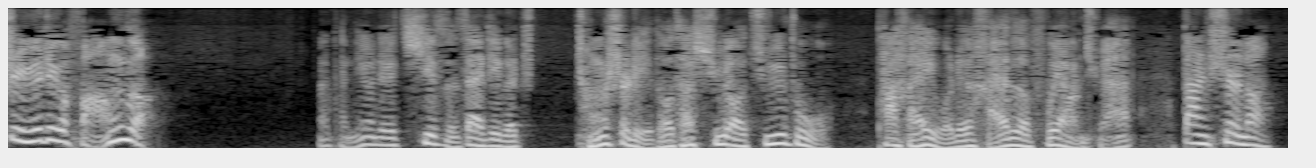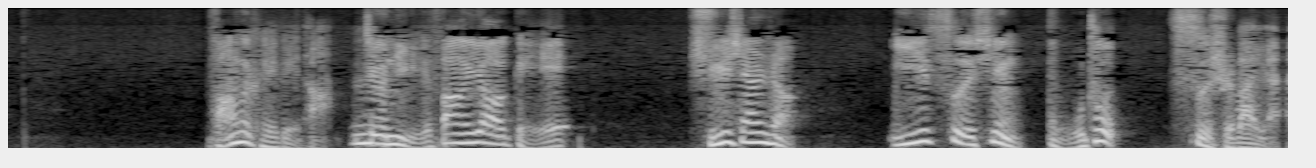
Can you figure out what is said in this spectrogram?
至于这个房子，那肯定这个妻子在这个城市里头，她需要居住，她还有这个孩子的抚养权。但是呢，房子可以给他这个女方要给徐先生一次性补助四十万元。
